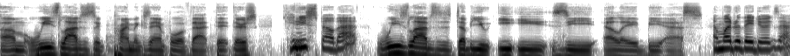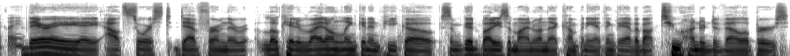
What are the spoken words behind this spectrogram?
Um, WeezLabs is a prime example of that. There's Can you spell that? WeezLabs is W E E Z L A B S. And what do they do exactly? They're a, a, outsourced dev firm. They're located right on Lincoln and Pico. Some good buddies of mine run that company. I think they have about 200 developers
